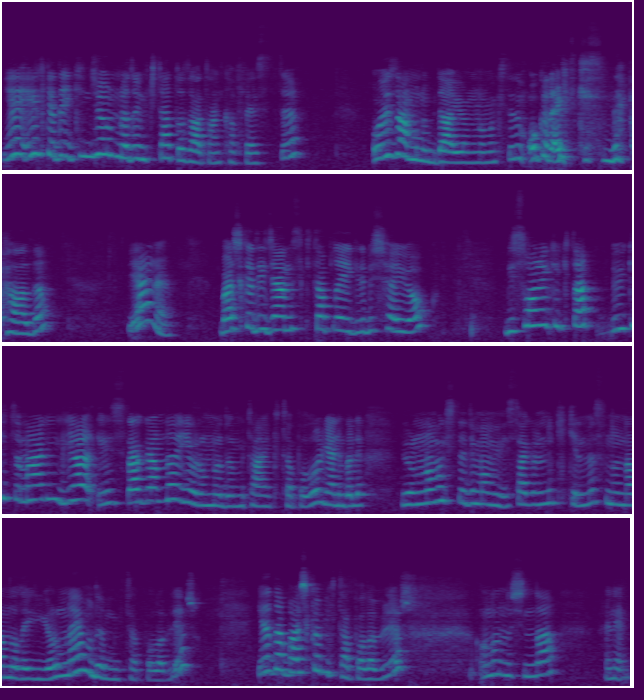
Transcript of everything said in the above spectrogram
Ya ilk ya da ikinci yorumladığım kitap da zaten kafesti. O yüzden bunu bir daha yorumlamak istedim. O kadar etkisinde kaldım. Yani başka diyeceğimiz kitapla ilgili bir şey yok. Bir sonraki kitap büyük ihtimal ya Instagram'da yorumladığım bir tane kitap olur. Yani böyle yorumlamak istediğim ama Instagram'daki kelime sınırından dolayı yorumlayamadığım bir kitap olabilir. Ya da başka bir kitap olabilir. Onun dışında hani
